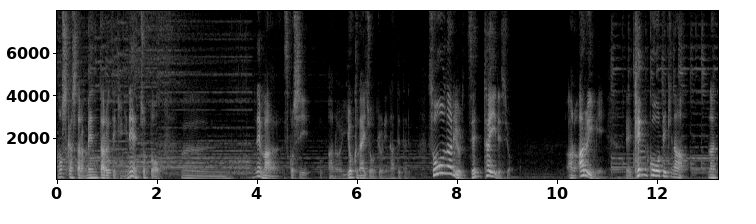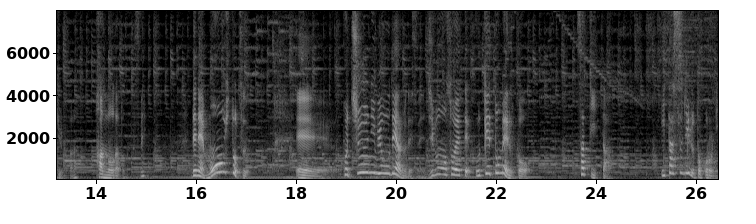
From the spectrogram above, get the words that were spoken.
もしかしたらメンタル的にねちょっとうーんねまあ少しあの良くない状況になってたりそうなるより絶対いいですよあのある意味健康的な何て言うのかな反応だと思いますねでねもう一つえー、これ中二病であるですね自分をそうやって受け止めるとさっき言った痛すぎるところに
